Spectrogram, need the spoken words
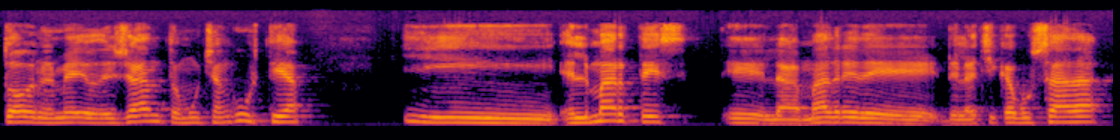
todo en el medio de llanto, mucha angustia. Y el martes, eh, la madre de, la chica abusada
